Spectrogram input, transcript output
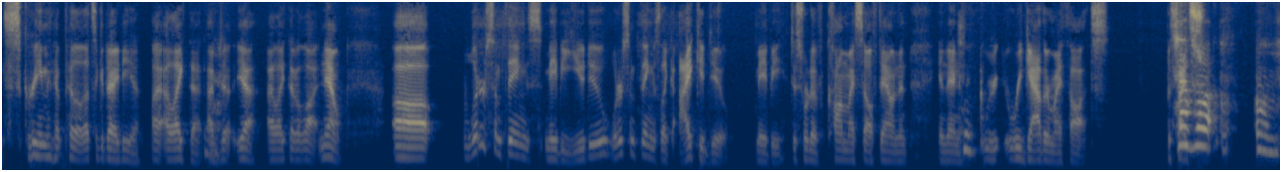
Scream in a pillow. That's a good idea. I, I like that. Yeah. I'm just, yeah, I like that a lot. Now, uh, what are some things maybe you do? What are some things like I could do maybe to sort of calm myself down and and then re- regather my thoughts? Besides, have a um,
